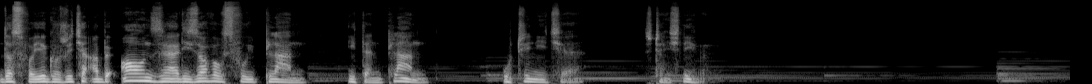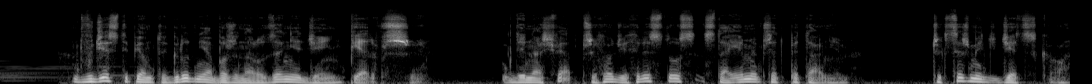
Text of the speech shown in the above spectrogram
do swojego życia, aby On zrealizował swój plan. I ten plan uczyni Cię szczęśliwym. 25 grudnia, Boże Narodzenie, dzień pierwszy. Gdy na świat przychodzi Chrystus, stajemy przed pytaniem: czy chcesz mieć dziecko?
